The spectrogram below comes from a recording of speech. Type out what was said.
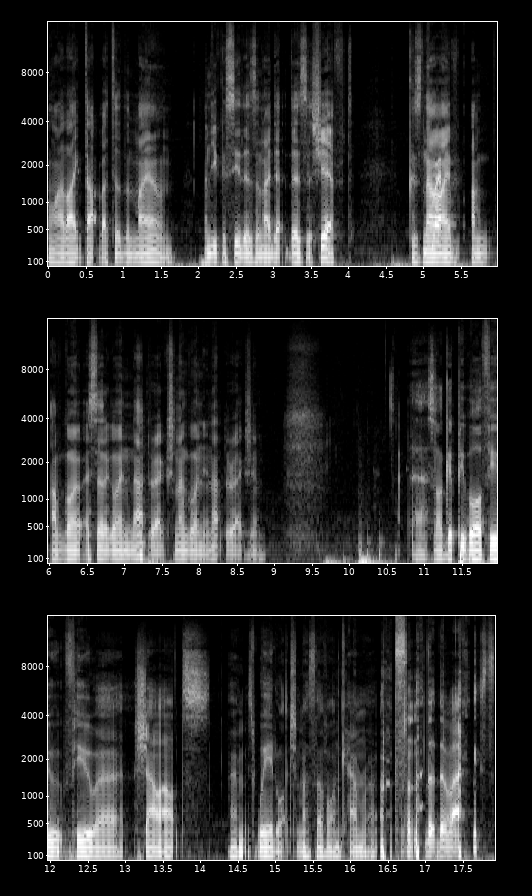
oh I like that better than my own and you can see there's an ide- there's a shift because now Right. I've I'm I'm going instead of going in that direction I'm going in that direction uh, so I'll give people a few few uh, shout outs um, it's weird watching myself on camera on another device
